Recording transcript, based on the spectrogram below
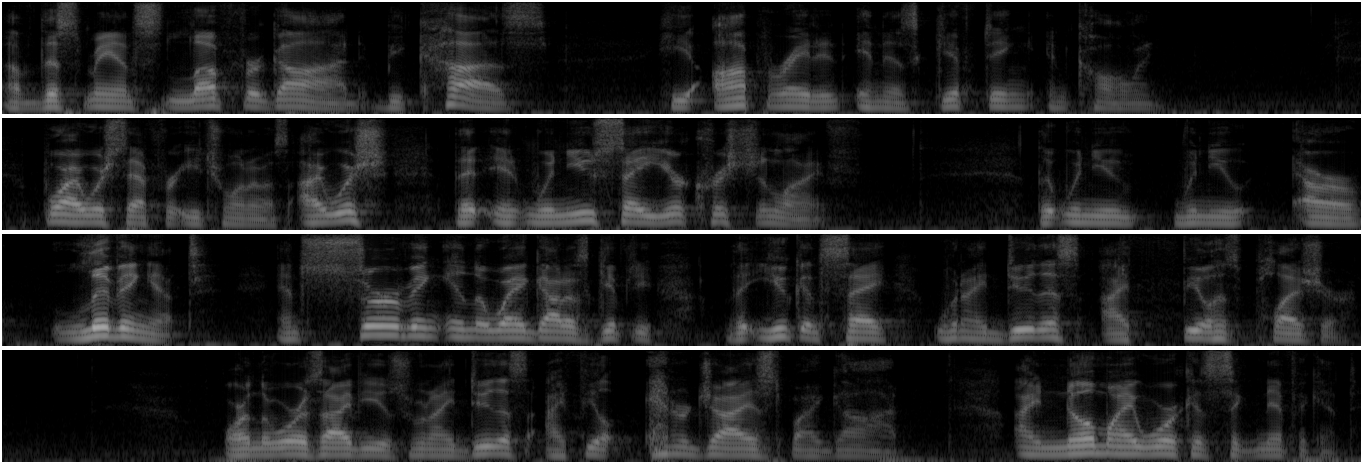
of this man's love for God because he operated in his gifting and calling. Boy, I wish that for each one of us. I wish that it, when you say your Christian life, that when you when you are living it and serving in the way God has gifted you, that you can say, when I do this, I feel his pleasure. Or in the words I've used, when I do this, I feel energized by God. I know my work is significant.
